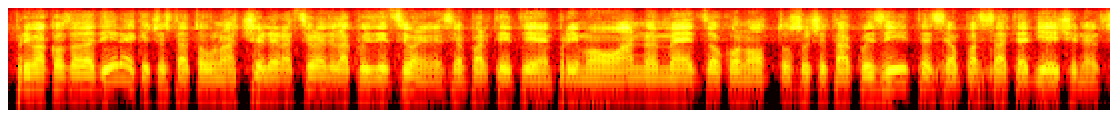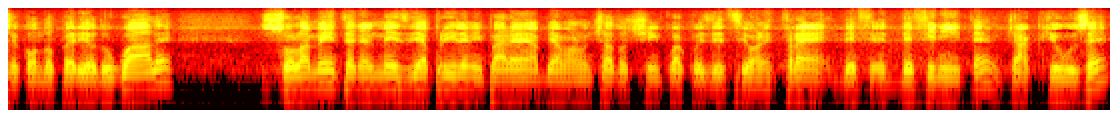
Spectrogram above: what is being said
prima cosa da dire è che c'è stata un'accelerazione delle acquisizioni, ne siamo partiti nel primo anno e mezzo con otto società acquisite, siamo passati a dieci nel secondo periodo uguale, Solamente nel mese di aprile mi pare abbiamo annunciato 5 acquisizioni, 3 def- definite, già chiuse,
